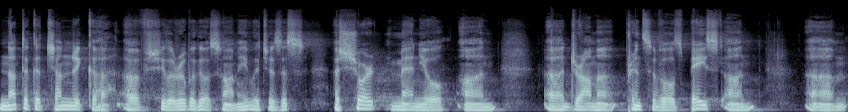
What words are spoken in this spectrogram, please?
Nataka Chandrika of Srila Rupa Goswami, which is a, a short manual on uh, drama principles based on, um,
